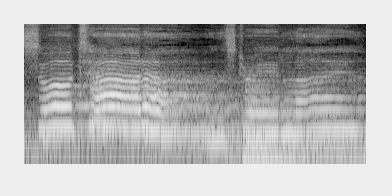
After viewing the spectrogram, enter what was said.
So tired of the straight line.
